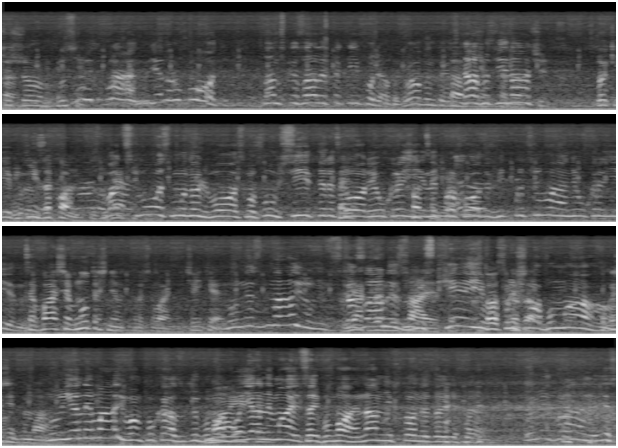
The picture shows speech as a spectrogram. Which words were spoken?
чи що. Розумієте правильно, я на роботі. Нам сказали такий порядок, робимо так. Так, Скажуть іначе. Який закон? 28.08 по всій території що України це є? проходить відпрацювання України. Це ваше внутрішнє відпрацювання чи яке? Ну не знаю, ви сказали, не з знаєте? з Києва Хто прийшла сказав? бумага. Покажіть бумагу. Ну я не маю вам показувати бумагу, бо Маєте. я не маю цієї бумаги, нам ніхто не дає. Я ж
